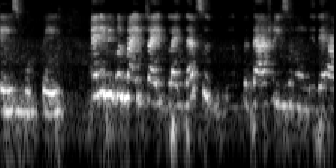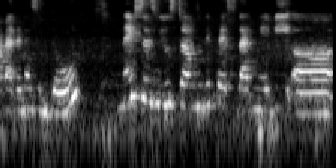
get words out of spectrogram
Facebook page. Many people might type like that. So for that reason only, they have added as a don't. Next is use terms of the phrase that may be uh,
